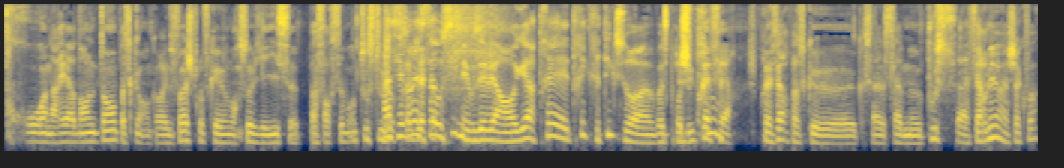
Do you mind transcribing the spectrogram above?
trop en arrière dans le temps parce que encore une fois, je trouve que les morceaux vieillissent pas forcément tous toujours Ah c'est vrai bien. ça aussi, mais vous avez un regard très très critique sur euh, votre Je production. préfère. Je préfère parce que, que ça, ça me pousse à faire mieux à chaque fois.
